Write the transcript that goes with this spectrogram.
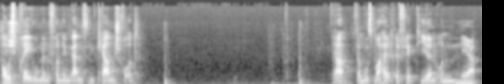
Ausprägungen von dem ganzen Kernschrott. Ja, da muss man halt reflektieren und ja.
